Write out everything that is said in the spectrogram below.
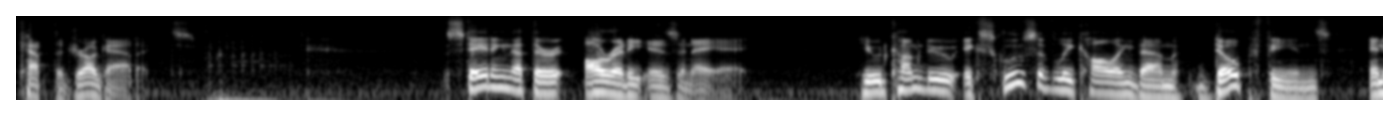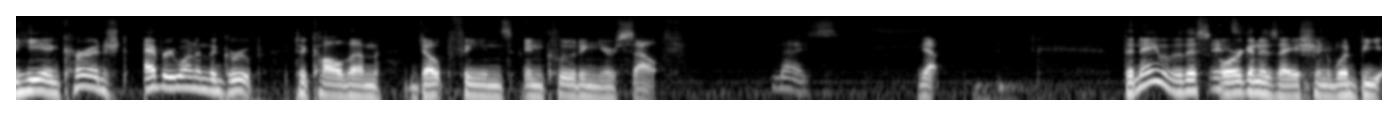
kept the drug addicts. Stating that there already is an AA. He would come to exclusively calling them dope fiends, and he encouraged everyone in the group to call them dope fiends, including yourself. Nice. Yep. The name of this It's- organization would be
